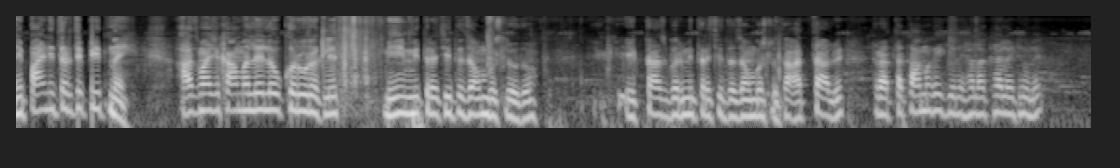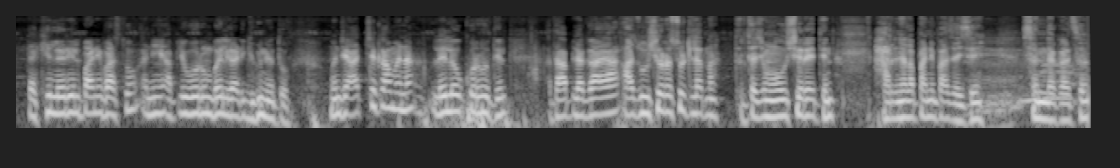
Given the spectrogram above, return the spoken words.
आणि पाणी तर ते पित नाही. आज माझे कामं लय लवकर उरकलेत. मी मित्राची इथं जाऊन बसलो होतो. एक- एक तासभर मित्राची इथं जाऊन बसलो होतो. आत्ता आलो आहे तर आत्ता कामं काय केलं ह्याला खायला ठेवलं आहे त्या खिलरील पाणी पाचतो आणि आपली वरून बैलगाडी घेऊन येतो. म्हणजे आजचे काम आहे ना लय लवकर होतील. आता आपल्या गाया आज उशिरा सुटल्यात ना तर त्याच्यामुळे उशिरा येतील. हरण्याला पाणी पाजायचं आहे संध्याकाळचं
